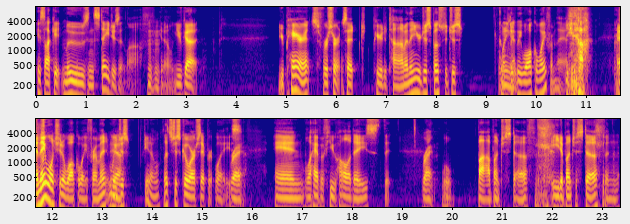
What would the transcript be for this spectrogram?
it's like it moves in stages in life. Mm-hmm. You know, you've got your parents for a certain set period of time, and then you're just supposed to just completely walk away from that. Yeah. And they want you to walk away from it, and we just, you know, let's just go our separate ways. Right. and we'll have a few holidays that Right. we'll buy a bunch of stuff, eat a bunch of stuff, and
